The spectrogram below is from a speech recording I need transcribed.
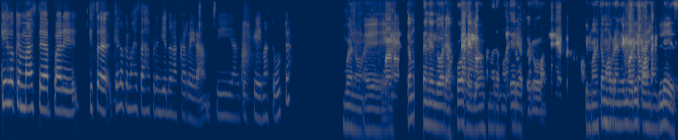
¿Qué es lo que más te apare qué, está, qué es lo que más estás aprendiendo en la carrera? ¿Sí, algo que más te gusta? Bueno, eh, estamos aprendiendo varias cosas, llevamos varias materias, pero que más estamos aprendiendo ahorita es inglés.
